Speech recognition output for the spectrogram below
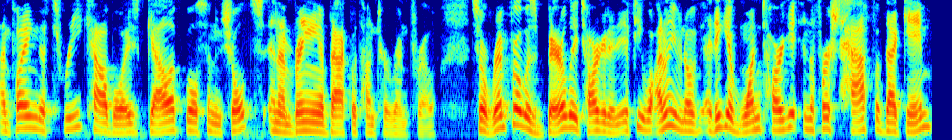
I'm playing the three Cowboys: Gallup, Wilson, and Schultz, and I'm bringing it back with Hunter Renfrow. So Renfrow was barely targeted. If you, I don't even know. I think he had one target in the first half of that game.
